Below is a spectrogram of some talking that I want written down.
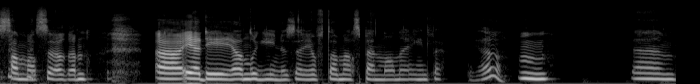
samme søren. Eh, er de androgyne, så er de ofte mer spennende, egentlig. Ja. Mm. Det er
